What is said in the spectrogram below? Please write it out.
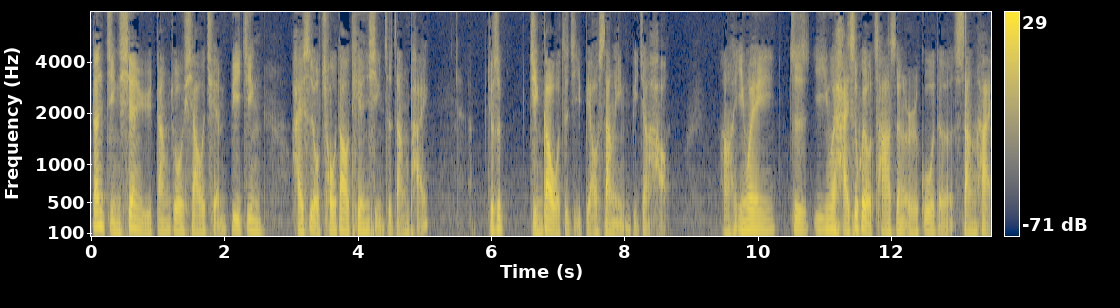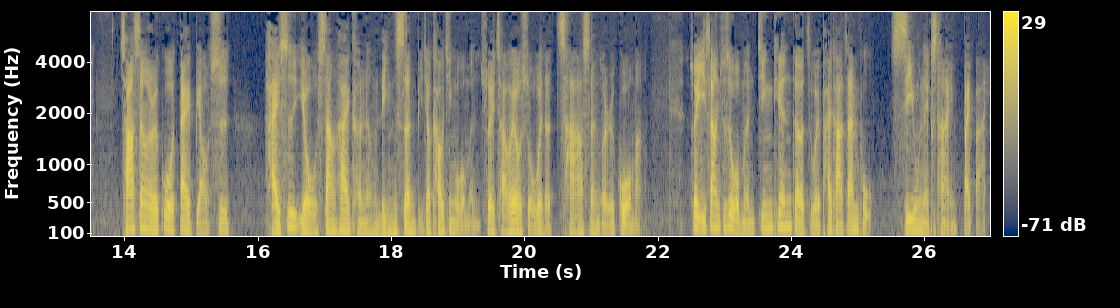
但仅限于当做消遣，毕竟还是有抽到天行这张牌，就是警告我自己不要上瘾比较好啊，因为。是因为还是会有擦身而过的伤害，擦身而过代表是还是有伤害可能铃声比较靠近我们，所以才会有所谓的擦身而过嘛。所以以上就是我们今天的紫薇牌卡占卜，See you next time，拜拜。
